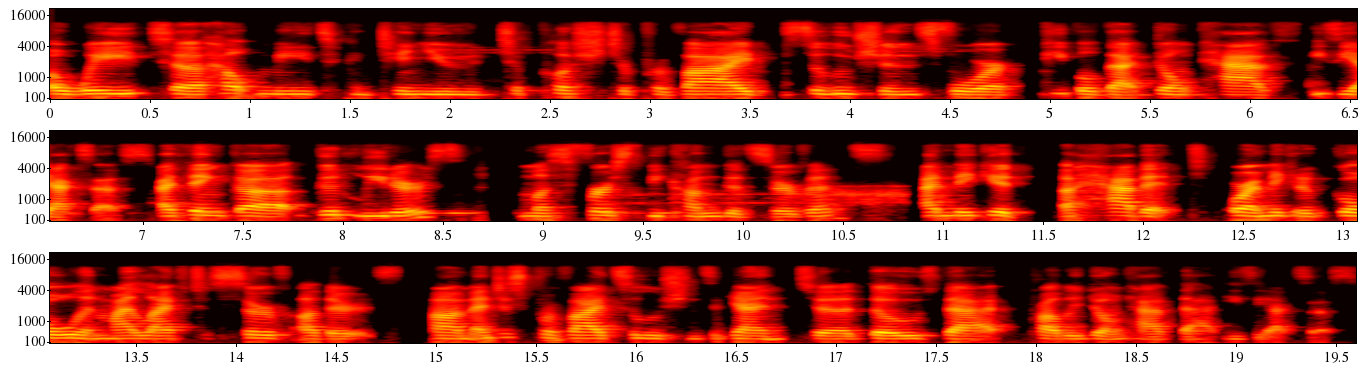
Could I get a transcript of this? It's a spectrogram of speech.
a way to help me to continue to push to provide solutions for people that don't have easy access. I think uh, good leaders must first become good servants I make it a habit or I make it a goal in my life to serve others um, and just provide solutions again to those that probably don't have that easy access.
